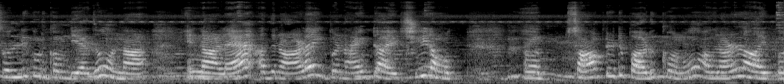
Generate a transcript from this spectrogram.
சொல்லி கொடுக்க முடியாது. உன்னா என்னால். அதனால இப்போ நைட் ஆயிடுச்சு. நம்ம சாப்பிட்டுட்டு படுக்கணும். அதனால நான் இப்போ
